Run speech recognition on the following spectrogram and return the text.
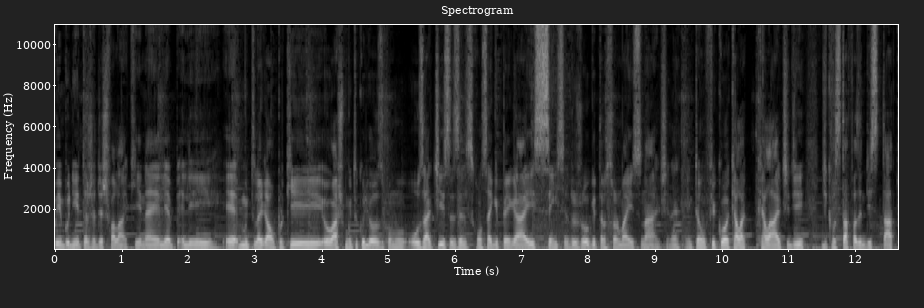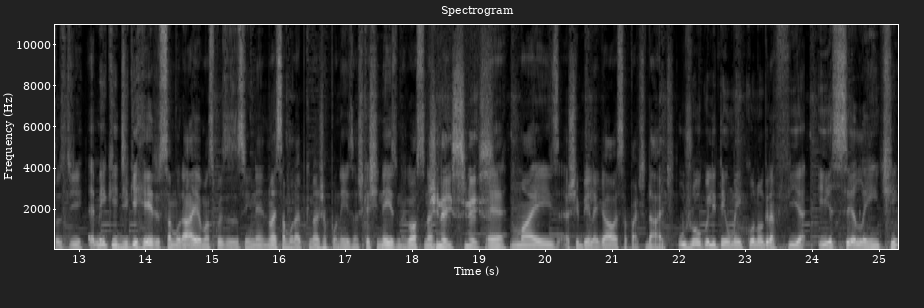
bem bonita, já deixa eu falar aqui, né? Ele é, ele é muito legal porque eu acho muito curioso como os artistas eles conseguem pegar a essência do jogo e transformar isso na arte, né? Então ficou aquela, aquela arte de, de que você tá fazendo estátuas de é meio que de guerreiros, samurai, umas coisas assim, né? Não é samurai porque não é japonês, acho que é chinês o negócio, né? Chinês, chinês. É, mas achei bem legal essa parte da arte. O jogo ele tem uma iconografia excelente,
